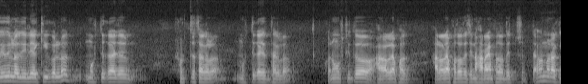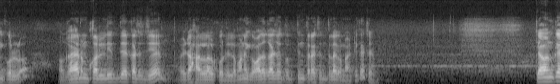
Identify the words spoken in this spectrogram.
दे তালাক দিয়ে की कर लो मुफ्त का जब ফুটতে থাকলো মুফতি কাজে থাকলো কোনো মুফতি তো হারালে হালালে ফতোয়া দিচ্ছে না হারায় ফতোয়া দিচ্ছে তখন ওরা কী করলো গায়ের মুকাল্লিদের কাছে যে ওইটা হালাল করে দিল মানে কি ওদের কাছে তো তিন তারা তিন তালাক নয় ঠিক আছে কেউ उनके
